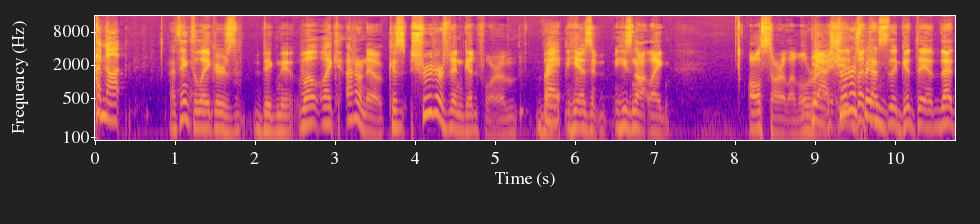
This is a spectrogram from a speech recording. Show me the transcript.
I'm not. I think the Lakers' big move. Well, like I don't know, because Schroeder's been good for him, but right. he hasn't. He's not like all star level, right? Yeah, Schroeder's but been, that's the good thing. That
